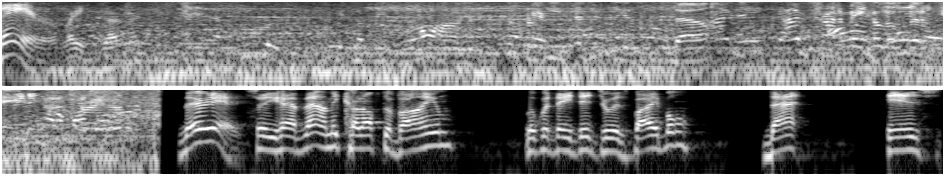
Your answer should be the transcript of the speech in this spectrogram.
there, ladies and gentlemen. So, I'm trying to make a little bit of peace. Right? there it is. So you have that. Let me cut off the volume. Look what they did to his Bible. That is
